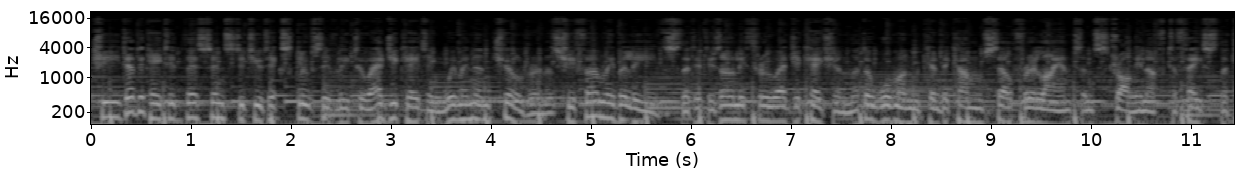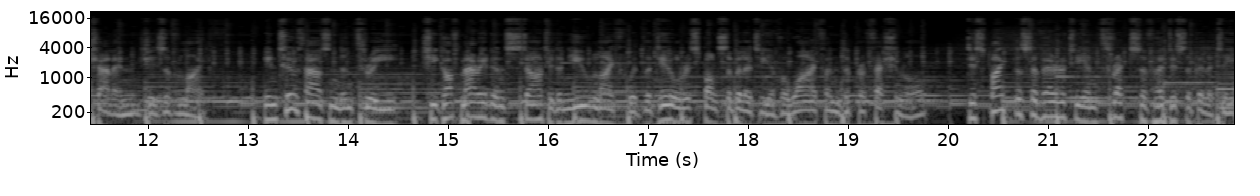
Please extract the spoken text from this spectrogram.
She dedicated this institute exclusively to educating women and children as she firmly believes that it is only through education that a woman can become self-reliant and strong enough to face the challenges of life. In 2003, she got married and started a new life with the dual responsibility of a wife and a professional. Despite the severity and threats of her disability,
